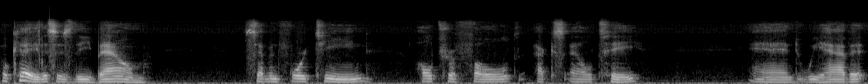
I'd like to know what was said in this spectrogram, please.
Okay, this is the Baum 714 Ultra Fold XLT and we have it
